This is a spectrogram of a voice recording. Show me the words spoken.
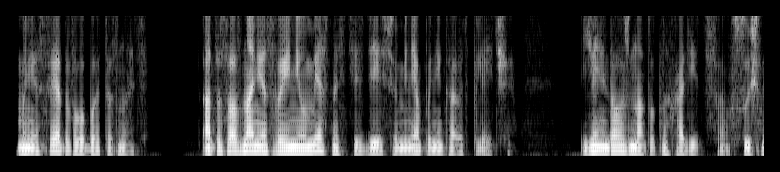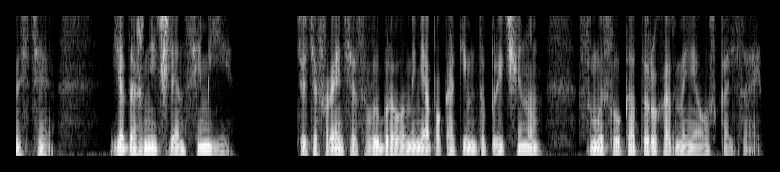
мне следовало бы это знать. От осознания своей неуместности здесь у меня поникают плечи. Я не должна тут находиться. В сущности, я даже не член семьи. Тётя Фрэнсис выбрала меня по каким-то причинам, смысл которых от меня ускользает.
